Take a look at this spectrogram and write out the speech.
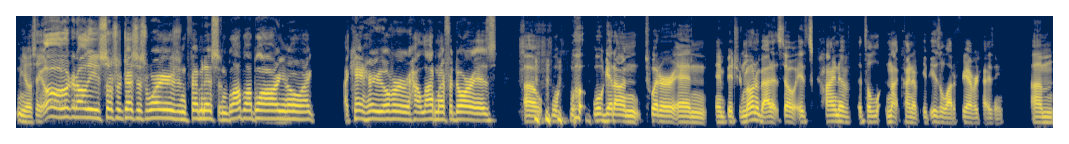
you know say, "Oh, look at all these social justice warriors and feminists and blah blah blah." You know, I I can't hear you over how loud my fedora is. Uh, we'll, we'll we'll get on Twitter and and bitch and moan about it. So it's kind of it's a not kind of it is a lot of free advertising. Um,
